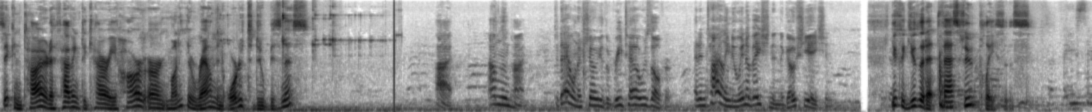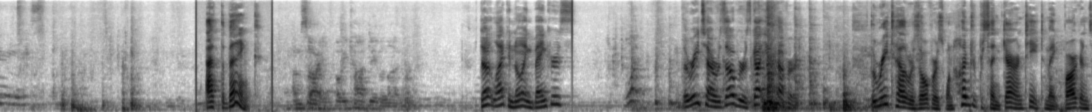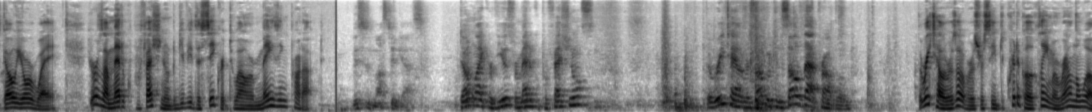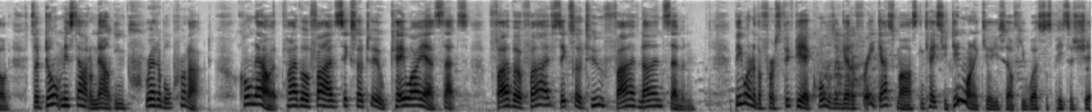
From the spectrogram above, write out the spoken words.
Sick and tired of having to carry hard earned money around in order to do business? Hi, I'm Loom Hai. Today I want to show you the Retail Resolver, an entirely new innovation in negotiation. You could use it at fast food places. Are you serious? At the bank. I'm sorry, but we can't do the loan. Don't like annoying bankers? What? The Retail Resolver has got you covered. The Retail Resolver is 100% guaranteed to make bargains go your way. Here is our medical professional to give you the secret to our amazing product. This is mustard gas. Don't like reviews from medical professionals? The Retail Resolver can solve that problem. The Retail Resolver has received critical acclaim around the world, so don't miss out on our incredible product. Call now at 505-602-KYS, that's 505-602-597. Be one of the first 58 callers and get a free gas mask in case you didn't want to kill yourself, you worthless piece of shit.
